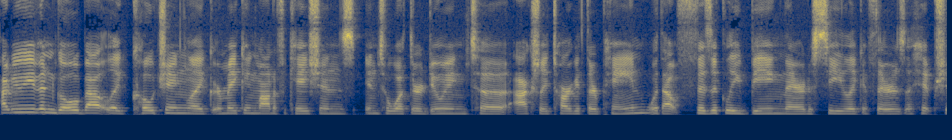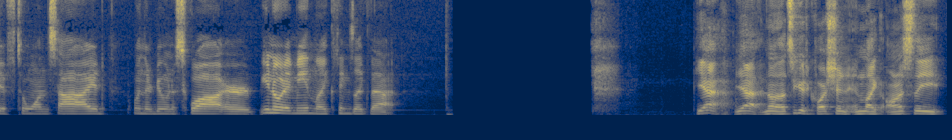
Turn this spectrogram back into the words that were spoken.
how do you even go about like coaching like or making modifications into what they're doing to actually target their pain without physically being there to see like if there's a hip shift to one side when they're doing a squat or you know what I mean like things like that. Yeah, yeah, no, that's a good question and like honestly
